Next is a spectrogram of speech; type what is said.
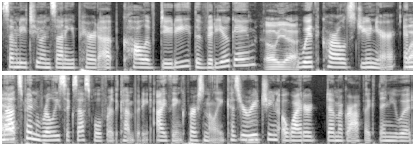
72 and Sunny paired up Call of Duty, the video game, Oh yeah. with Carl's Jr. And Wow. that's been really successful for the company, I think personally, because you're mm-hmm. reaching a wider demographic than you would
